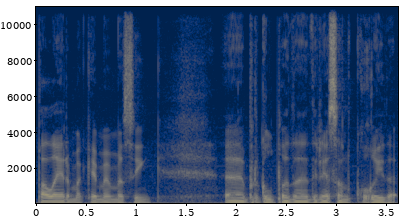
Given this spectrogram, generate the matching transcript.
Palerma, que é mesmo assim, ah, por culpa da direção de corrida.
